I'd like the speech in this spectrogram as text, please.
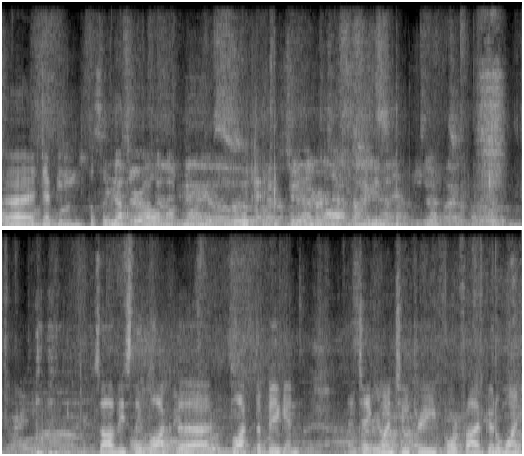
Uh, deputy. These are all. Okay. So obviously block the block the big one and take one, two, three, four, five. Go to one.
